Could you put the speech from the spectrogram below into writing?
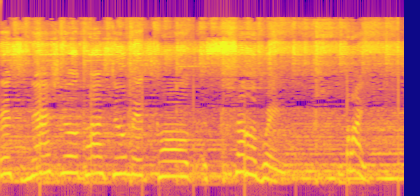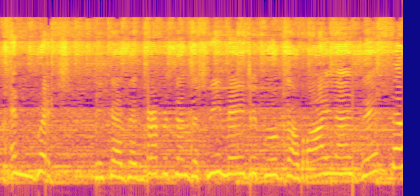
This national costume is called Celebrate, Fight, rich because it represents the three major groups of islands in the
